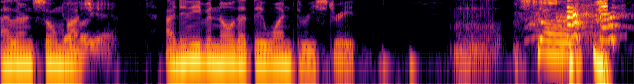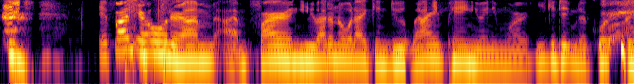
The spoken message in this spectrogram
I learned so much. Oh, yeah. I didn't even know that they won three straight. So if I'm your owner, I'm I'm firing you. I don't know what I can do, but I ain't paying you anymore. You can take me to court for a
